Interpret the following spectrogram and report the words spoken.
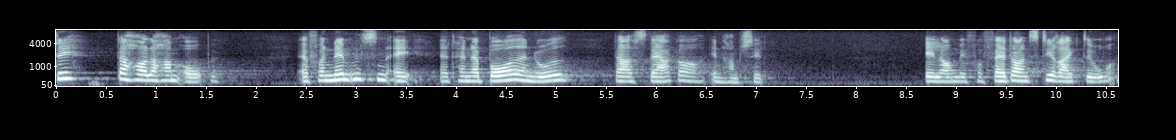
Det, der holder ham oppe, er fornemmelsen af, at han er båret af noget, der er stærkere end ham selv. Eller med forfatterens direkte ord.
